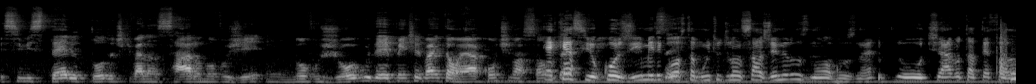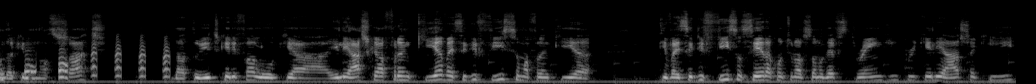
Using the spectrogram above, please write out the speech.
esse mistério todo de que vai lançar um novo, um novo jogo e de repente ele vai, então, é a continuação. É que assim, o Kojima ele gosta muito de lançar gêneros novos, né? O Thiago tá até falando aqui no nosso chat da Twitch que ele falou que a, ele acha que a franquia vai ser difícil, uma franquia que vai ser difícil ser a continuação do Death Stranding, porque ele acha que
